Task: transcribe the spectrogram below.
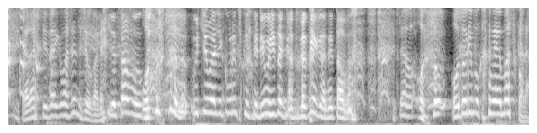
やらせていただけませんでしょうかね。いや多分お父さんのうちの親父これ作って両膝ガクガクやからね多分。だからお踊りも考えますから。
